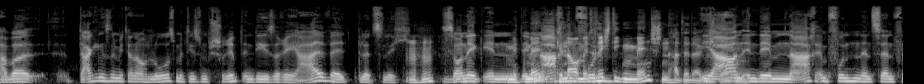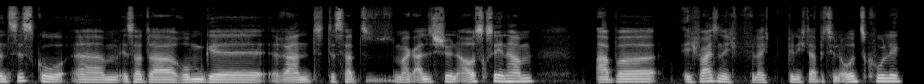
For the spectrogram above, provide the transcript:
Aber da ging es nämlich dann auch los mit diesem Schritt in diese Realwelt plötzlich. Sonic in Mhm. Mit dem Men genau, mit richtigen Menschen hat er da Ja, gesprochen. und in dem nachempfundenen San Francisco ähm, ist er da rumgerannt. Das hat, mag alles schön ausgesehen haben, aber ich weiß nicht, vielleicht bin ich da ein bisschen oldschoolig,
